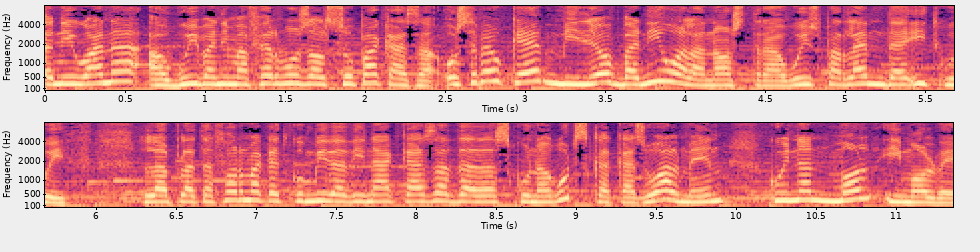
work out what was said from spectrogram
Teniu gana? Avui venim a fer-vos el sopar a casa. O sabeu què? Millor veniu a la nostra. Avui us parlem de Eat With, la plataforma que et convida a dinar a casa de desconeguts que casualment cuinen molt i molt bé.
